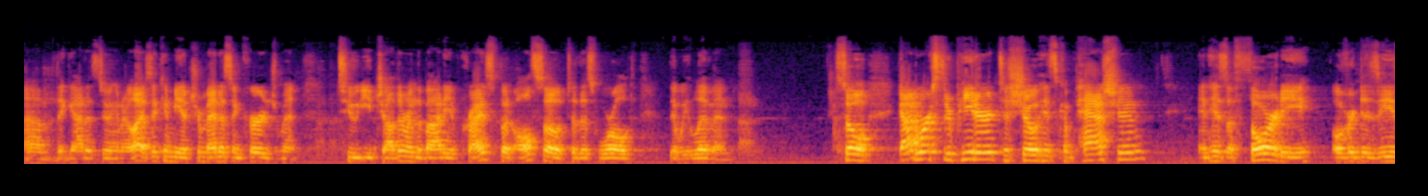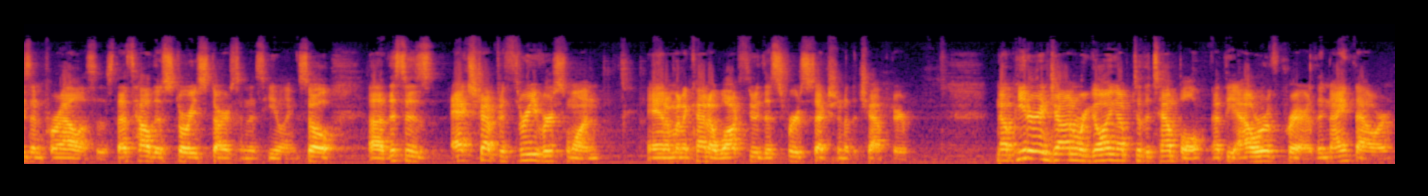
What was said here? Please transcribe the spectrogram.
um, that God is doing in our lives. It can be a tremendous encouragement to each other in the body of Christ, but also to this world that we live in. So God works through Peter to show his compassion and his authority over disease and paralysis. That's how this story starts in this healing. So uh, this is Acts chapter 3, verse 1, and I'm going to kind of walk through this first section of the chapter. Now Peter and John were going up to the temple at the hour of prayer, the ninth hour,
